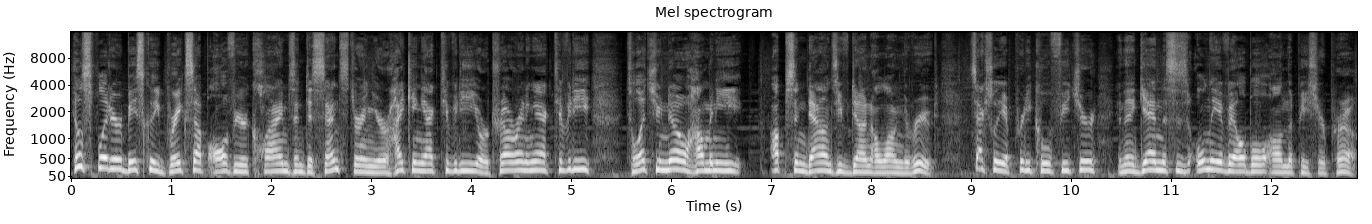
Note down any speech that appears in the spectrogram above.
Hill Splitter basically breaks up all of your climbs and descents during your hiking activity or trail running activity to let you know how many ups and downs you've done along the route. It's actually a pretty cool feature, and then again, this is only available on the Pacer Pro.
